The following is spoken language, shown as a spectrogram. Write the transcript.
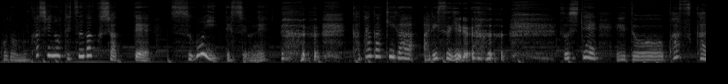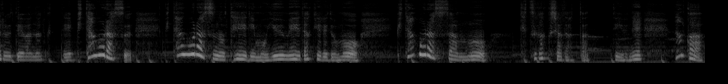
この昔の哲学者ってすごいですよね。肩書きがありすぎる。そして、えーとパスカルではなくてピタゴラス。ピタゴラスの定理も有名だけれどもピタゴラスさんも哲学者だった。っていうねなんか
